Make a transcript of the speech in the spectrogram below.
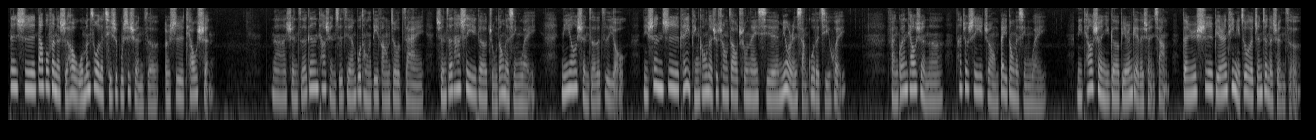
但是大部分的时候，我们做的其实不是选择，而是挑选。那选择跟挑选之间不同的地方就在选择，它是一个主动的行为，你有选择的自由，你甚至可以凭空的去创造出那些没有人想过的机会。反观挑选呢，它就是一种被动的行为。你挑选一个别人给的选项，等于是别人替你做了真正的选择。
